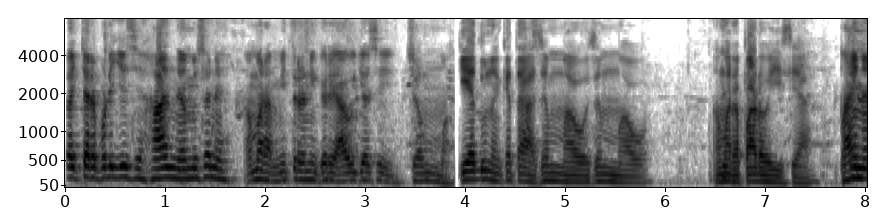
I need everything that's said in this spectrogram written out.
તો અત્યારે પડી જશે. છે હાજ ને અમે છે ને અમારા મિત્રની ઘરે આવી ગયા છે જમવા. કેદું ને કેતા જમવા આવો જમવા આવો. અમારા પાડોશી છે આ. ભાઈ ને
